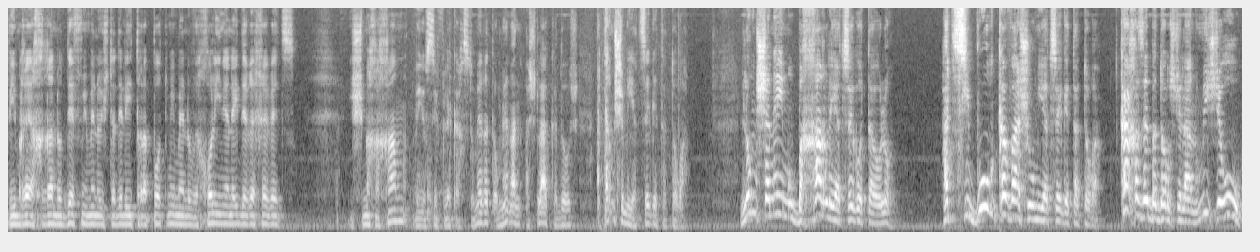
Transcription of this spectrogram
ואם ריח רע נודף ממנו, ישתדל להתרפות ממנו, וכל ענייני דרך ארץ. ישמע חכם ויוסיף לקח. זאת אומרת, אומר השלה הקדוש, אדם שמייצג את התורה, לא משנה אם הוא בחר לייצג אותה או לא. הציבור קבע שהוא מייצג את התורה. ככה זה בדור שלנו. מי שהוא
